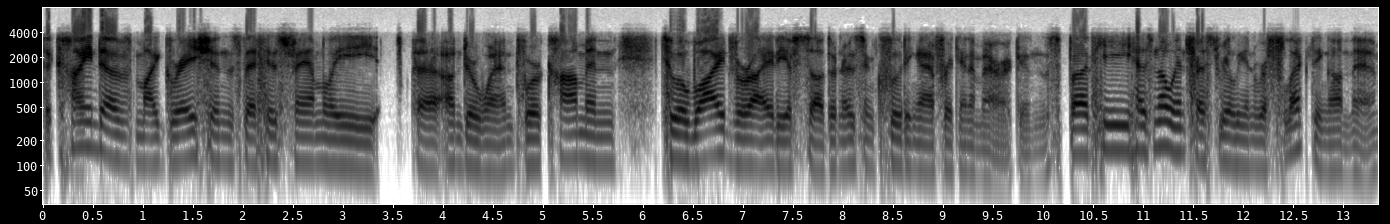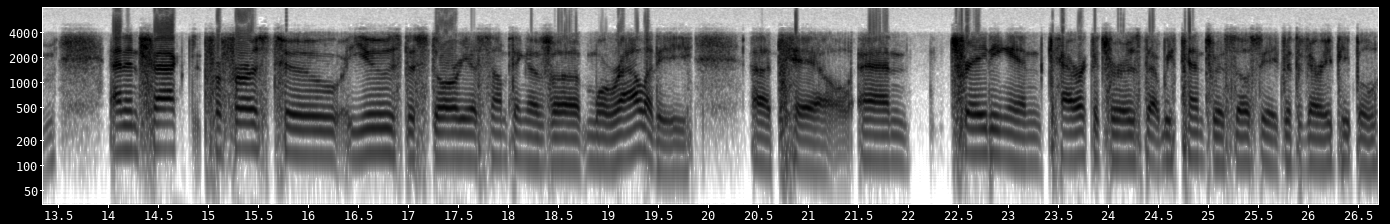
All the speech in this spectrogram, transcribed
the kind of migrations that his family uh, underwent were common to a wide variety of Southerners, including African Americans. But he has no interest really in reflecting on them, and in fact prefers to use the story as something of a morality uh, tale and trading in caricatures that we tend to associate with the very people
